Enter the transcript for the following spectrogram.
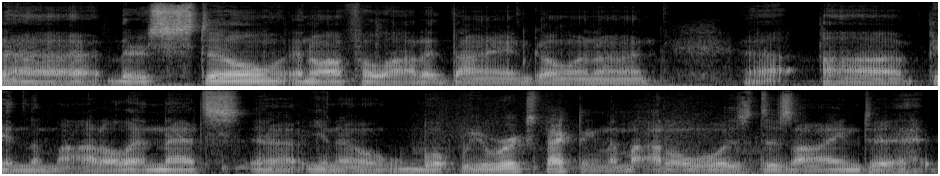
uh, there's still an awful lot of dying going on uh, uh, in the model, and that's uh, you know what we were expecting. The model was designed to,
